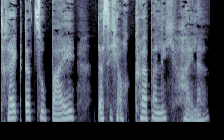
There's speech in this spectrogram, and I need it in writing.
trägt dazu bei, dass ich auch körperlich heile.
